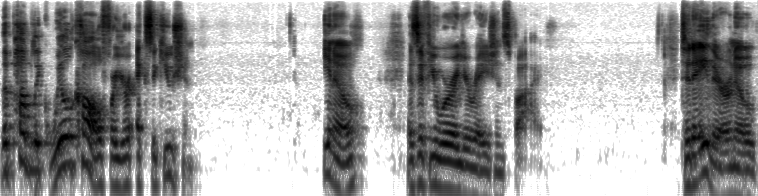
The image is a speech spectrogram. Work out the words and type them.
the public will call for your execution. You know, as if you were a Eurasian spy. Today there are no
